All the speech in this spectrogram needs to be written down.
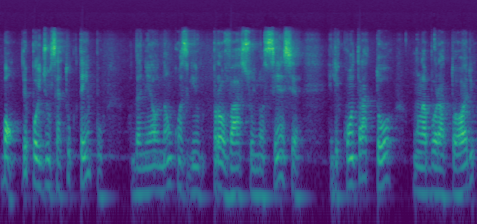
Bom, depois de um certo tempo, o Daniel não conseguindo provar sua inocência, ele contratou um laboratório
